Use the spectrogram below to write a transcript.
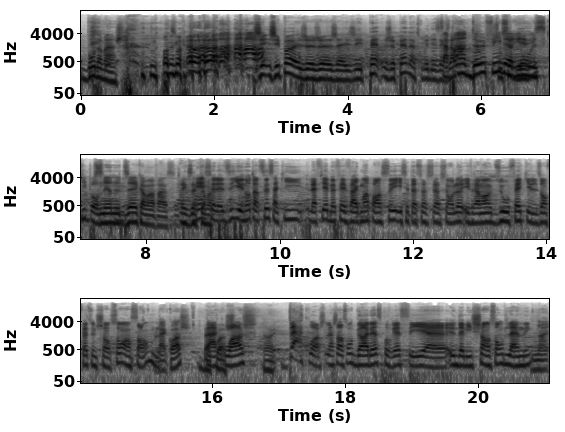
Beau dommage. Non, j'ai, j'ai pas, je, je, j'ai, j'ai peine, je peine à trouver des Ça exemples. prend deux filles de ça bien. Rimouski pour venir nous dire comment faire ça. Exactement. Mais cela dit, il y a une autre artiste à qui la fièvre me fait vaguement penser, et cette association-là est vraiment due au fait qu'ils ont fait une chanson ensemble. Backwash? Backwash. Backwash. Ouais. Backwash. La chanson de Goddess, pour vrai, c'est euh, une de mes chansons de l'année. Ouais.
